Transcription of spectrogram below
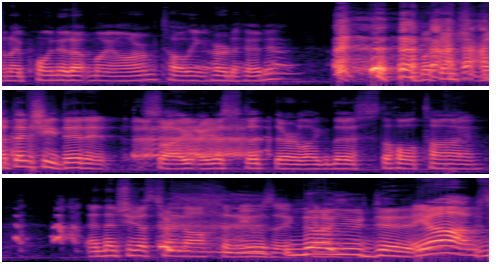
and I pointed at my arm, telling her to hit it. But then, she, but then she didn't. So I, I just stood there like this the whole time, and then she just turned off the music. no, you did it. Yeah, I'm serious.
